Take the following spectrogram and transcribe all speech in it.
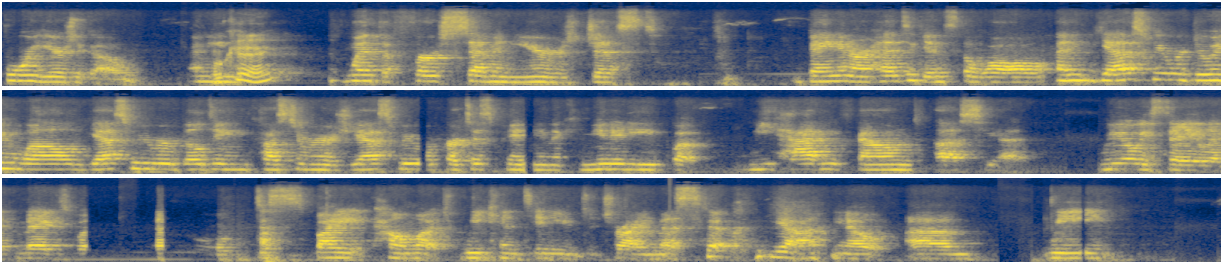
four years ago. I mean, okay. went the first seven years just banging our heads against the wall. And yes, we were doing well. Yes, we were building customers. Yes, we were participating in the community, but we hadn't found us yet. We always say, like, Meg's was despite how much we continued to try and mess it up. Yeah. You know, um, we,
